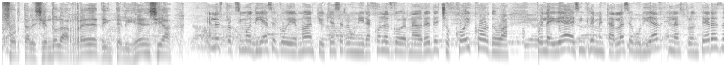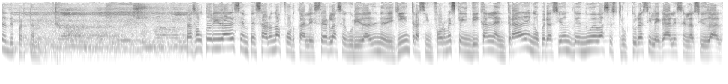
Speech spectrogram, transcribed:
fortaleciendo las redes de inteligencia. En los próximos días el gobierno de Antioquia se reunirá con los gobernadores de Chocó y Córdoba, pues la idea es incrementar la seguridad en las fronteras del departamento. Las autoridades empezaron a fortalecer la seguridad en Medellín tras informes que indican la entrada en operación de nuevas estructuras ilegales en la ciudad.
